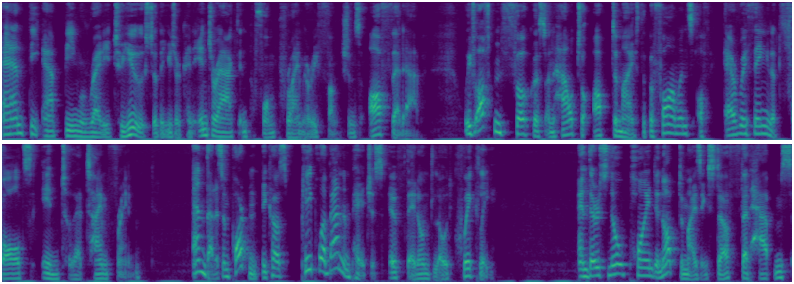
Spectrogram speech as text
and the app being ready to use so the user can interact and perform primary functions of that app. We've often focused on how to optimize the performance of everything that falls into that time frame. And that is important because people abandon pages if they don't load quickly. And there's no point in optimizing stuff that happens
